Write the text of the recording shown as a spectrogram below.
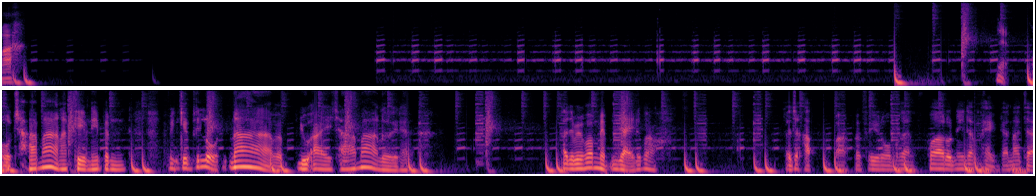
มา หลดช้ามากนะเกมนี้เป็นเป็นเกมที่โหลดหน้าแบบ UI ช้ามากเลยนะอาจจะเป็นเพราะแมปใหญ่หรือเปล่าเราจะขับอะไปฟรีโรมกันเพราะว่ารถนี้ถ้าแข่งกันน่าจะ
